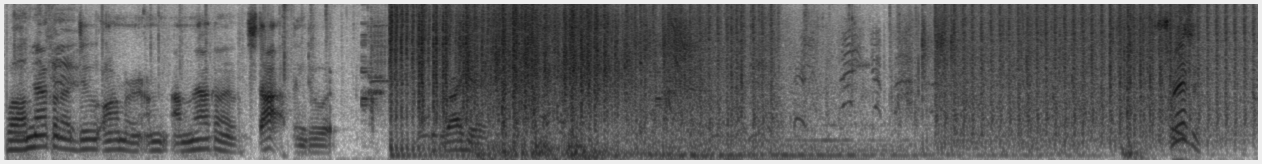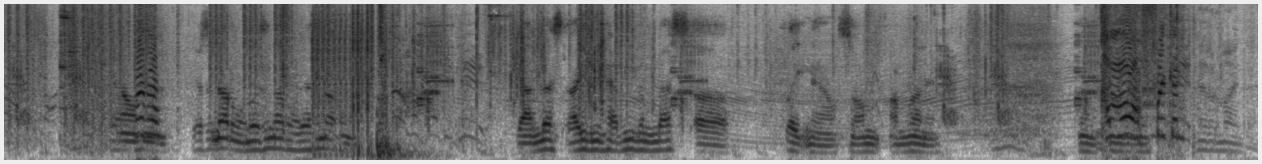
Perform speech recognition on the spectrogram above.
Well, I'm not gonna do armor. I'm I'm not gonna stop and do it. It's right here. Where is he? Down Where's here. There's another one. There's another one. There's another one. Got less. I even have even less uh plate now, so I'm I'm running. Come on, freaking! Never mind that.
